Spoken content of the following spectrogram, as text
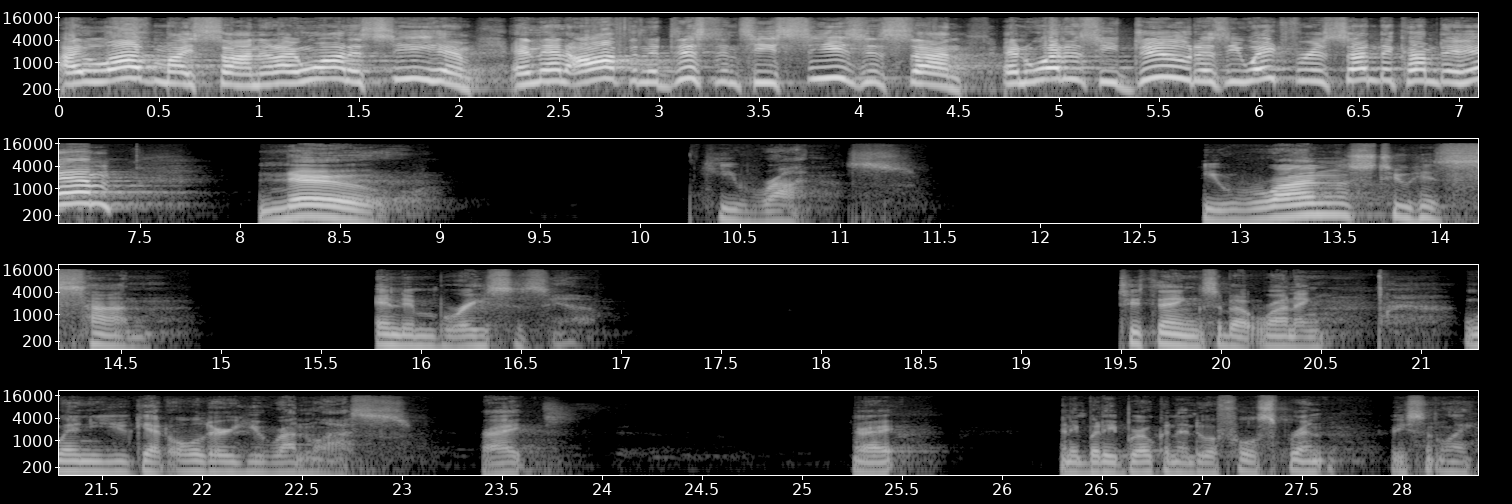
I love my son and I want to see him. And then off in the distance, he sees his son. And what does he do? Does he wait for his son to come to him? No. He runs. He runs to his son and embraces him. Two things about running. When you get older, you run less, right? Right? Anybody broken into a full sprint recently?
